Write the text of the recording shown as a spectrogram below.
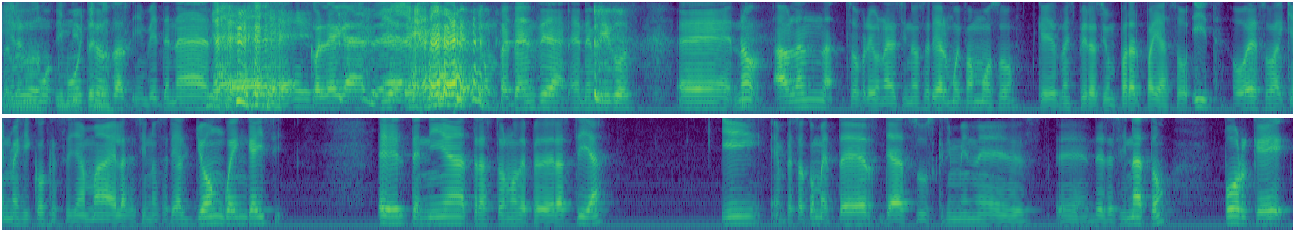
Saludos, mu- muchos dat- invítenos, eh, colegas, eh, competencia, enemigos. Eh, no, hablan sobre un asesino serial muy famoso que es la inspiración para el payaso It, o eso, aquí en México, que se llama el asesino serial John Wayne Gacy. Él tenía trastorno de pederastía y empezó a cometer ya sus crímenes eh, de asesinato porque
